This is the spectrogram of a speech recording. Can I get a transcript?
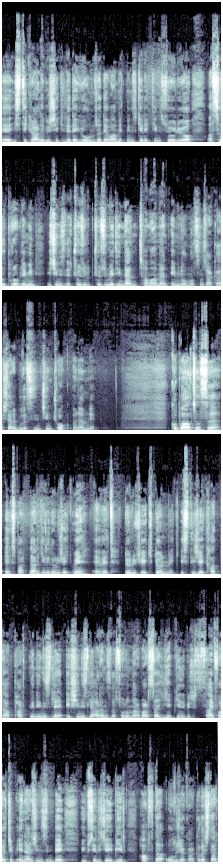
e, istikrarlı bir şekilde de yolunuza devam etmeniz gerektiğini söylüyor. Asıl problemin içinizde çözülüp çözülmediğinden tamamen emin olmalısınız arkadaşlar. Bu da sizin için çok önemli. Kupa altılısı. Ex partner geri dönecek mi? Evet dönecek, dönmek isteyecek. Hatta partnerinizle, eşinizle aranızda sorunlar varsa yepyeni bir sayfa açıp enerjinizin de yükseleceği bir hafta olacak arkadaşlar.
